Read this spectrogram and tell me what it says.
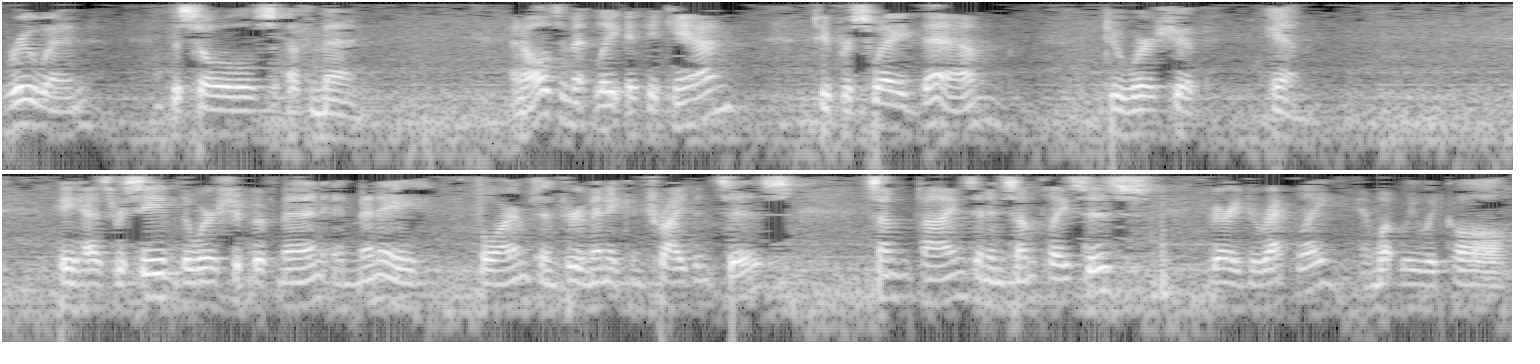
ruin the souls of men. And ultimately, if he can, to persuade them to worship him. He has received the worship of men in many forms and through many contrivances, sometimes and in some places very directly in what we would call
